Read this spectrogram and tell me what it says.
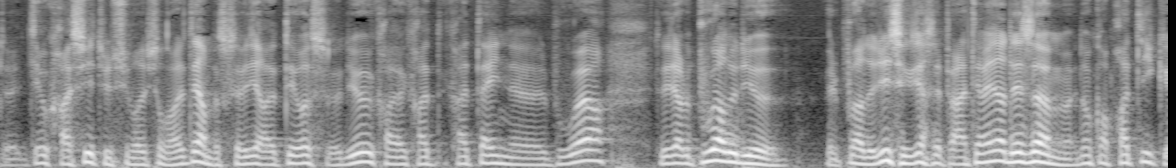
de, théocratie est une subversion dans le terme, parce que ça veut dire théos, Dieu, kratein, le pouvoir, ça veut dire le pouvoir de Dieu. Mais le pouvoir de Dieu s'exerce par l'intermédiaire des hommes. Donc en pratique,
